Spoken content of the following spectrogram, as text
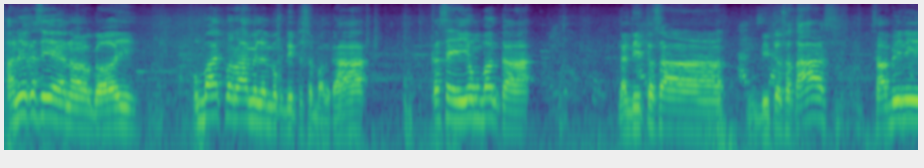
Ano yung kasi ano, Goy? Kung bakit marami lamok dito sa bangka? Kasi yung bangka, nandito sa, dito sa taas. Sabi ni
